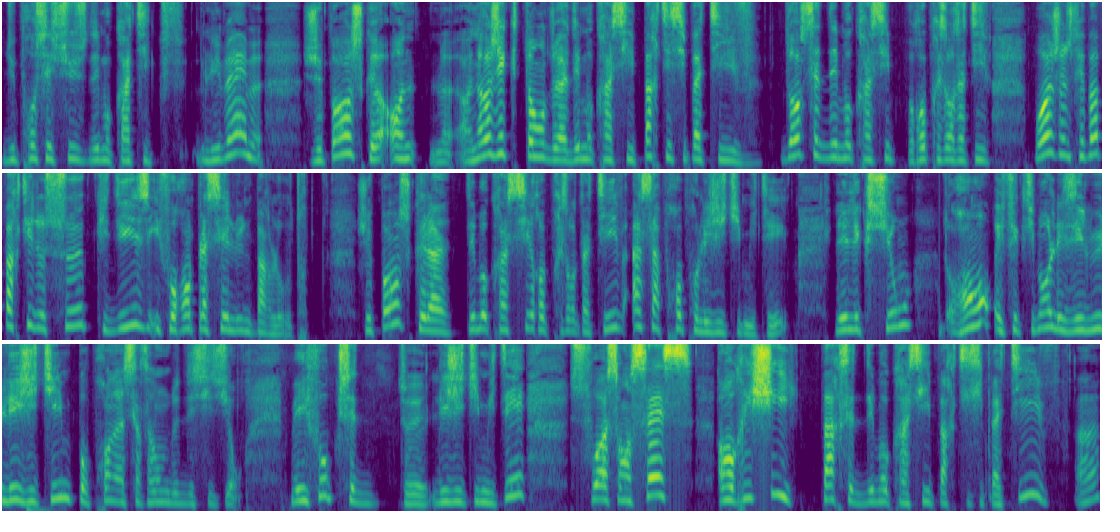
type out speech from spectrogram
du processus démocratique lui-même, je pense qu'en en injectant de la démocratie participative dans cette démocratie représentative, moi, je ne fais pas partie de ceux qui disent il faut remplacer l'une par l'autre. Je pense que la démocratie représentative a sa propre légitimité. L'élection rend effectivement les élus légitimes pour prendre un certain nombre de décisions. Mais il faut que cette légitimité soit sans cesse enrichie par cette démocratie participative, hein,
